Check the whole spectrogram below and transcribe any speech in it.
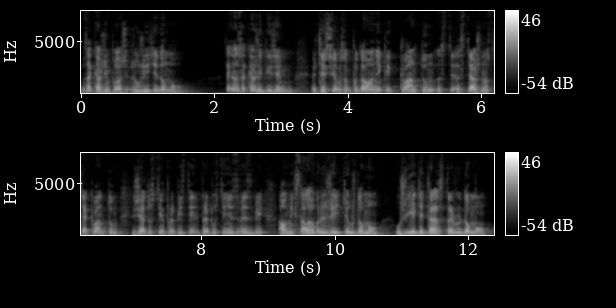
za každým povedal, že už idete domov. Tak som sa každý týždeň tešil, lebo som podal nejaké kvantum sťažnosti a kvantum žiadosti a prepustenie z väzby a on mi stále hovorí, že idete už domov. Už idete teraz stredu domov.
